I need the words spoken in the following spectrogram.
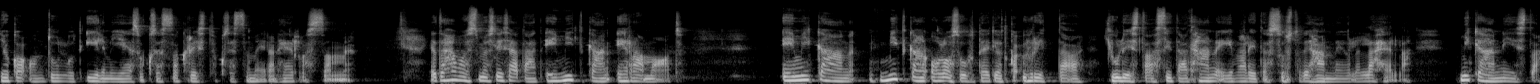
joka on tullut ilmi Jeesuksessa Kristuksessa meidän Herrassamme. Ja tähän voisi myös lisätä, että ei mitkään erämaat, ei mikään, mitkään olosuhteet, jotka yrittää julistaa sitä, että hän ei välitä susta ja hän ei ole lähellä. Mikään niistä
